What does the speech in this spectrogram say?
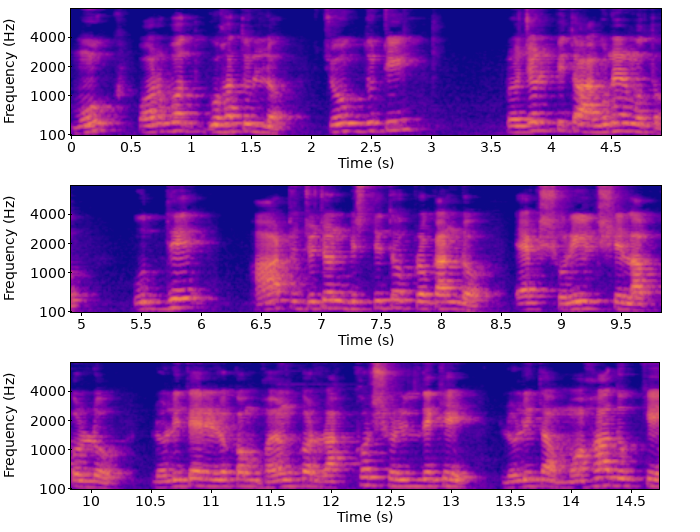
মুখ, পর্বত, গুহাতুল্য, চোখ দুটি প্রজ্বল্পিত আগুনের মতো। ঊর্ধ্বে আট যোজন বিস্তৃত প্রকাণ্ড, এক শরীর সে লাভ করল। ললিতের এরকম ভয়ঙ্কর রাক্ষস শরীর দেখে ললিতা মহা দুঃখে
